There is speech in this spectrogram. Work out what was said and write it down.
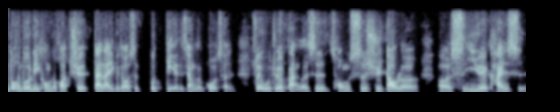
多很多的利空的话，却带来一个叫做是不跌的这样的过程，所以我觉得反而是从持续到了呃十一月开始。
